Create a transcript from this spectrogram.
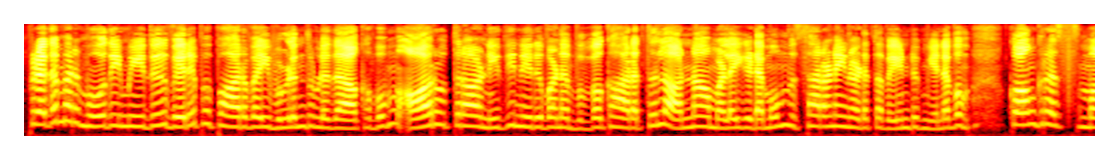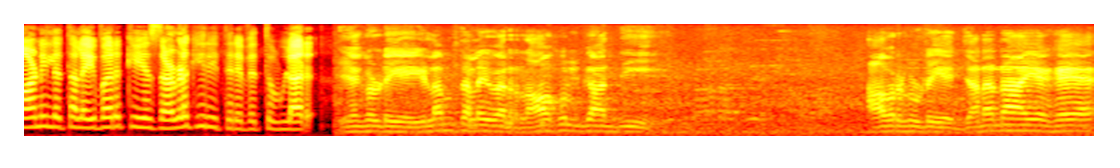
பிரதமர் மோடி மீது வெறுப்பு பார்வை விழுந்துள்ளதாகவும் ஆருத்ரா நிதி நிறுவன விவகாரத்தில் அண்ணாமலையிடமும் விசாரணை நடத்த வேண்டும் எனவும் காங்கிரஸ் மாநில தலைவர் கே. எஸ். அழகிரி தெரிவித்துள்ளார். எங்களுடைய இளம் தலைவர் ராகுல் காந்தி அவர்களுடைய ஜனநாயக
